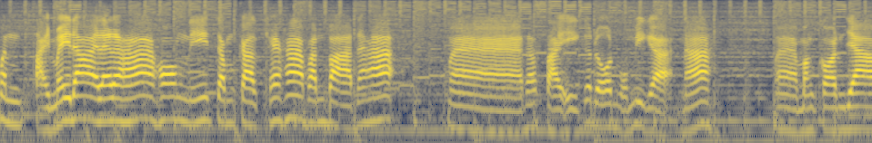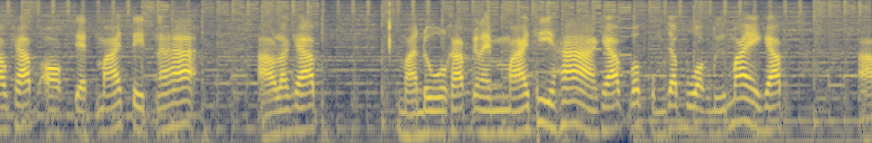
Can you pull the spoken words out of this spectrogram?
มันใส่ไม่ได้แล้วนะฮะ ห้องนี้จำกัดแค่ 5,000 บาทนะฮะแม่ถ้าใส่อีกก็โดนผมอีกอะนะแม่มังกรยาวครับ ออก 7 ไม้ติดนะฮะ เอาละครับ มาดูครับในไม้ที่ 5 ครับ ว่าผมจะบวกหรือไม่ครับ เอา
